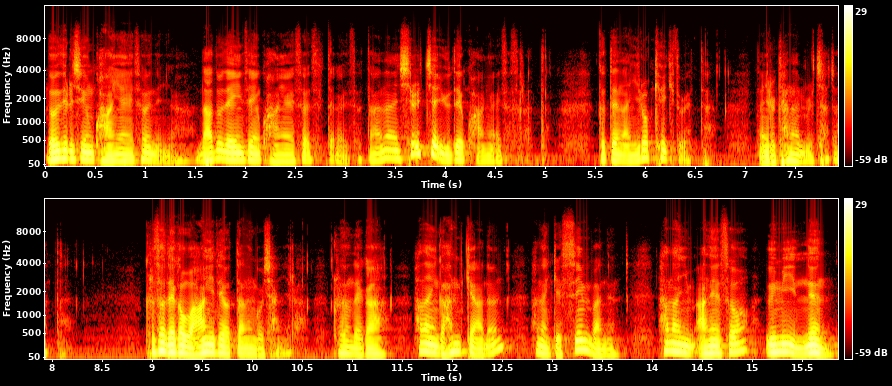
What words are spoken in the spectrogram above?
너희들이 지금 광야에 서 있느냐? 나도 내 인생에 광야에 서 있을 때가 있었다. 나는 실제 유대 광야에서 살았다. 그때 난 이렇게 기도했다. 난 이렇게 하나님을 찾았다. 그래서 내가 왕이 되었다는 것이 아니라 그래서 내가 하나님과 함께하는 하나님께 쓰임 받는 하나님 안에서 의미 있는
